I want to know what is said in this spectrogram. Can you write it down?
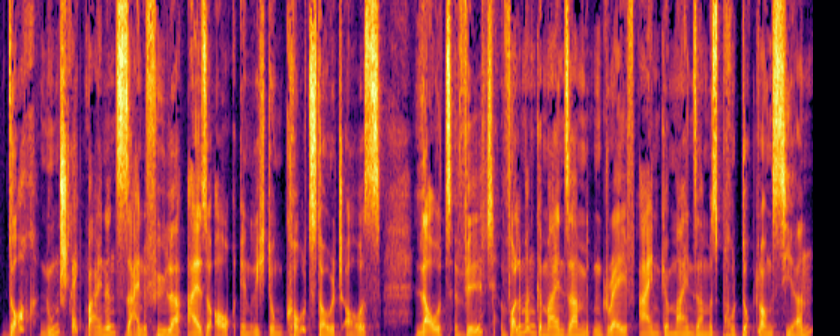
Doch nun streckt Binance seine Fühler also auch in Richtung Cold Storage aus. Laut Wild wolle man gemeinsam mit dem Grave ein gemeinsames Produkt lancieren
